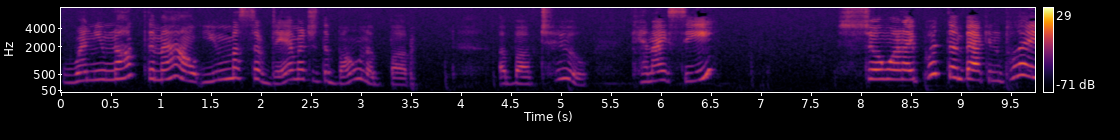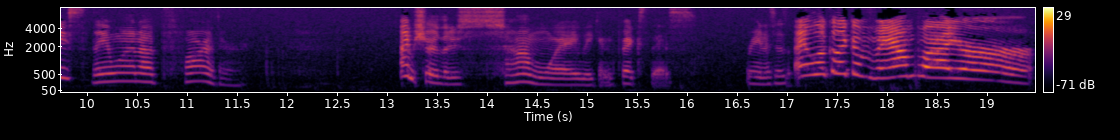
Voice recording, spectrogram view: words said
When you knocked them out, you must have damaged the bone above, above too. Can I see? So when I put them back in place, they went up farther. I'm sure there's some way we can fix this. Raina says, I look like a vampire.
